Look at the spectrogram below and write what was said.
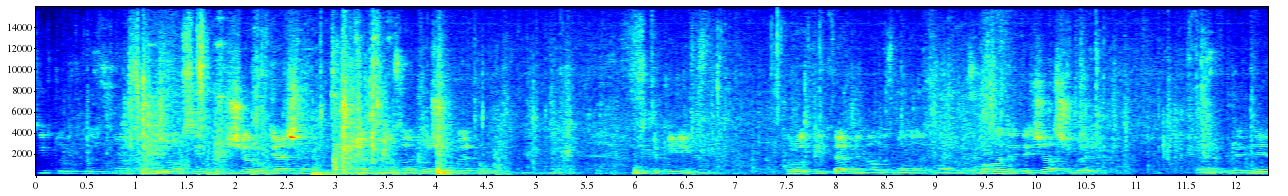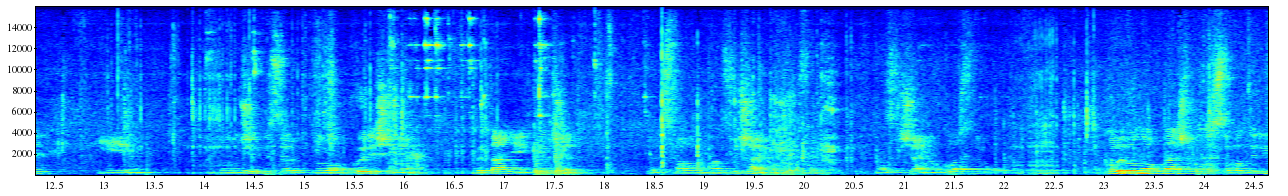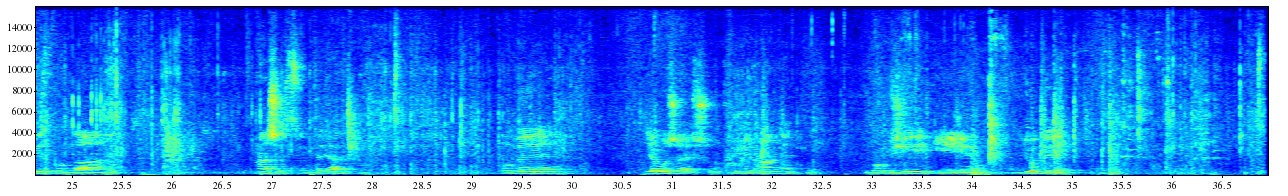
Всі, хто відповідає, дуже вам всім щиро вдячний. Дякую за те, що ви в такий короткий термін, але змо- змо- змогли знайти час, щоб е, прийти і долучитися до вирішення питання, яке вже е, стало надзвичайно гострим. Надзвичайно гострим. Коли воно обмежувалося вандалізмом на наших цвинтарях, коли я вважаю, що хулігани, бомжі і люди,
